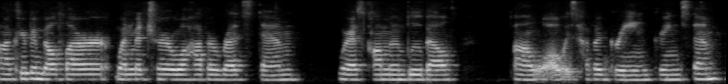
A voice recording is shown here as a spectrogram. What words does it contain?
Uh, creeping bellflower, when mature, will have a red stem, whereas common bluebell uh, will always have a green, green stem.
